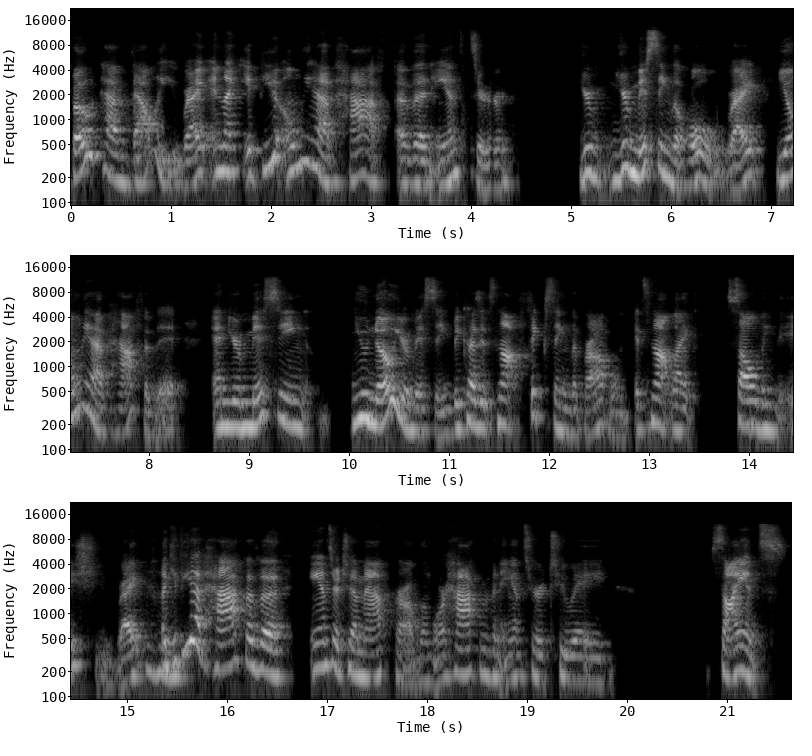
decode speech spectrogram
both have value right and like if you only have half of an answer you're you're missing the whole right you only have half of it and you're missing you know you're missing because it's not fixing the problem it's not like solving the issue right? Like if you have half of a answer to a math problem or half of an answer to a science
